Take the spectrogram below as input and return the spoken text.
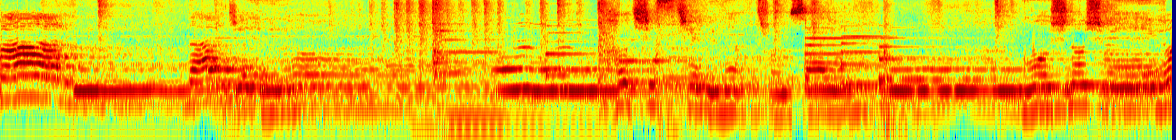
mali nadzieją Choć się z ciebie natrząsają. Głośno śmieją.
